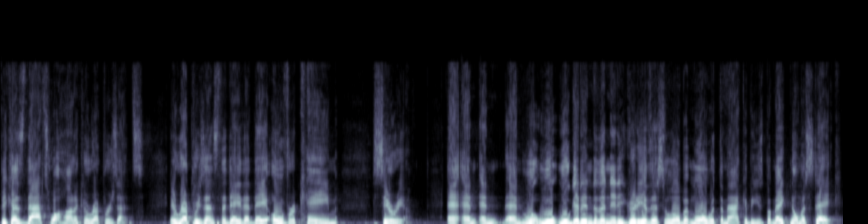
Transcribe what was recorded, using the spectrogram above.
because that's what Hanukkah represents. It represents the day that they overcame Syria. And, and, and we'll, we'll get into the nitty gritty of this a little bit more with the Maccabees, but make no mistake,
